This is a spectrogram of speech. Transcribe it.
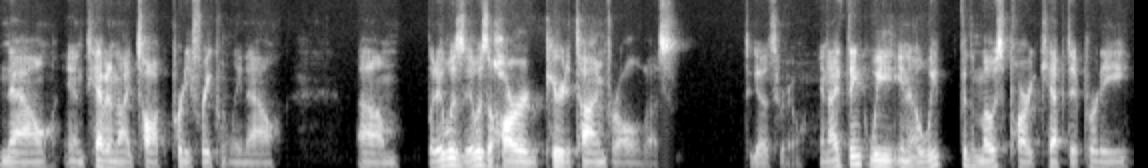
now, and Kevin and I talk pretty frequently now. Um, but it was it was a hard period of time for all of us to go through, and I think we, you know, we for the most part kept it pretty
